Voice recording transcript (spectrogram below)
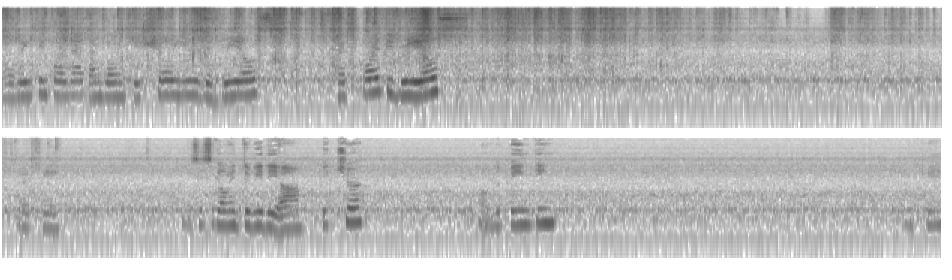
While waiting for that. I'm going to show you the drills. There's 40 drills. Okay. This is going to be the uh, picture of the painting. Okay.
